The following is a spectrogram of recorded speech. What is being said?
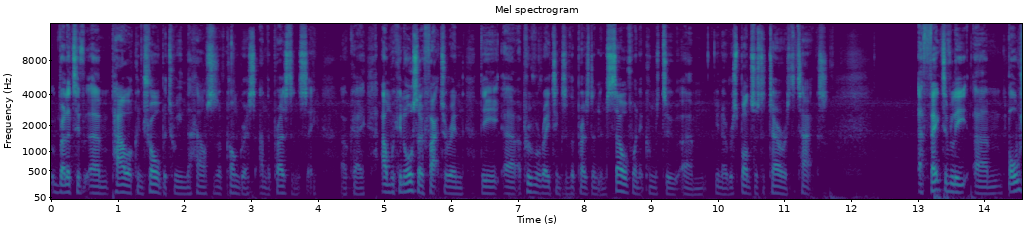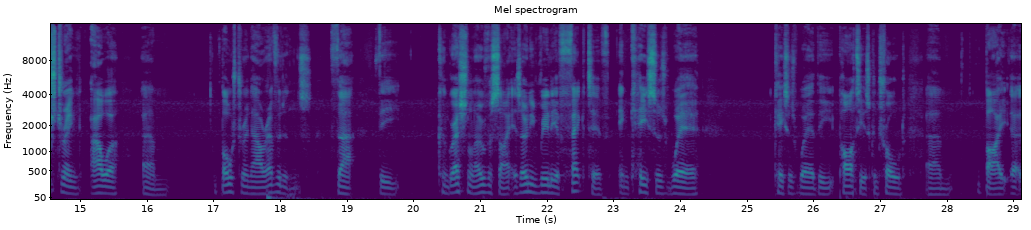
relative um, power control between the houses of Congress and the presidency. Okay, and we can also factor in the uh, approval ratings of the president himself when it comes to um, you know responses to terrorist attacks. Effectively um, bolstering our um, bolstering our evidence that the congressional oversight is only really effective in cases where cases where the party is controlled um, by uh,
